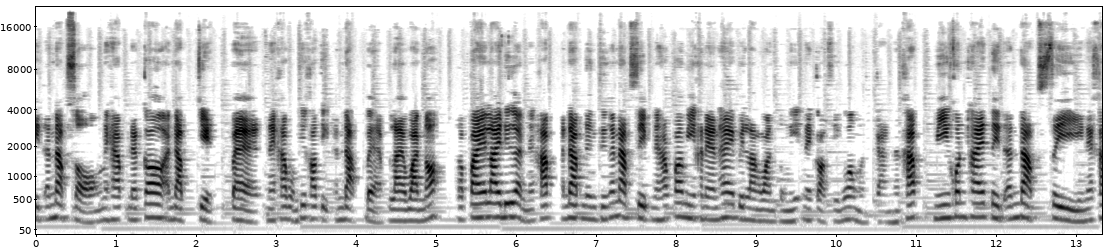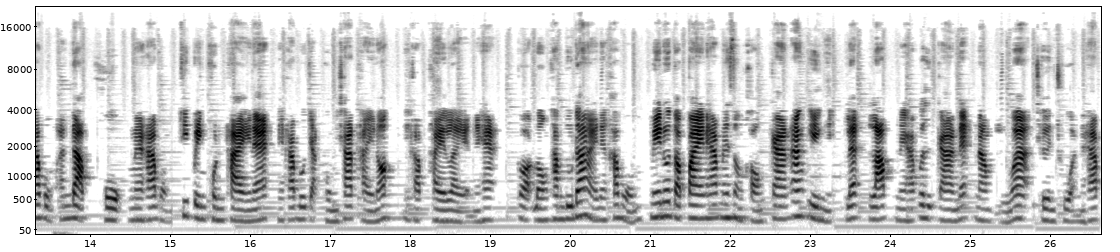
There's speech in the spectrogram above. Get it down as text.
ติดอันดับ2นะครับแล้วก็อันดับ 7 8นะครับผมที่เขาติดอันดับแบบรายวันเนาะ ต่อไปรายเดือนนะครับ อันดับ 1 ถึงอันดับ 10นะครับก็มีคะแนนให้เป็นรางวัลตรงนี้ในกรอบสีม่วงเหมือนกันนะครับ มีคนไทยติดอันดับ 4 นะครับผมอันดับ 6 นะครับผมที่เป็นคนไทยนะนะครับรู้จักธงชาติไทยเนาะนี่ครับไทยแลนด์นะฮะก็ลองทำดูได้นะครับผมเมนูต่อไปนะครับในส่วนของการอ้างอิงและรับนะครับ ก็คือการแนะนำหรือว่าเชิญชวนนะครับ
